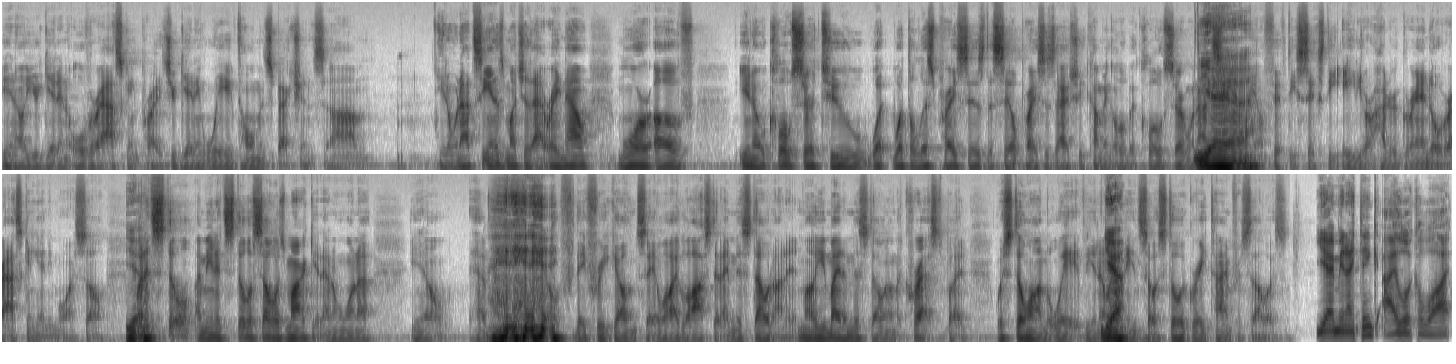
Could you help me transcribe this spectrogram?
You know, you're getting over asking price. You're getting waived home inspections. Um, you know, we're not seeing as much of that right now. More of, you know, closer to what, what the list price is. The sale price is actually coming a little bit closer. We're not Yeah. seeing, you know, 50, 60, 80, or 100 grand over asking anymore. So, Yeah. but it's still, I mean, it's still a seller's market. I don't want to, you know, have, you know, they freak out and say, well, I lost it. I missed out on it. Well, you might have missed out on the crest, but we're still on the wave, you know Yeah. what I mean? So it's still a great time for sellers. Yeah, I mean, I think I look a lot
